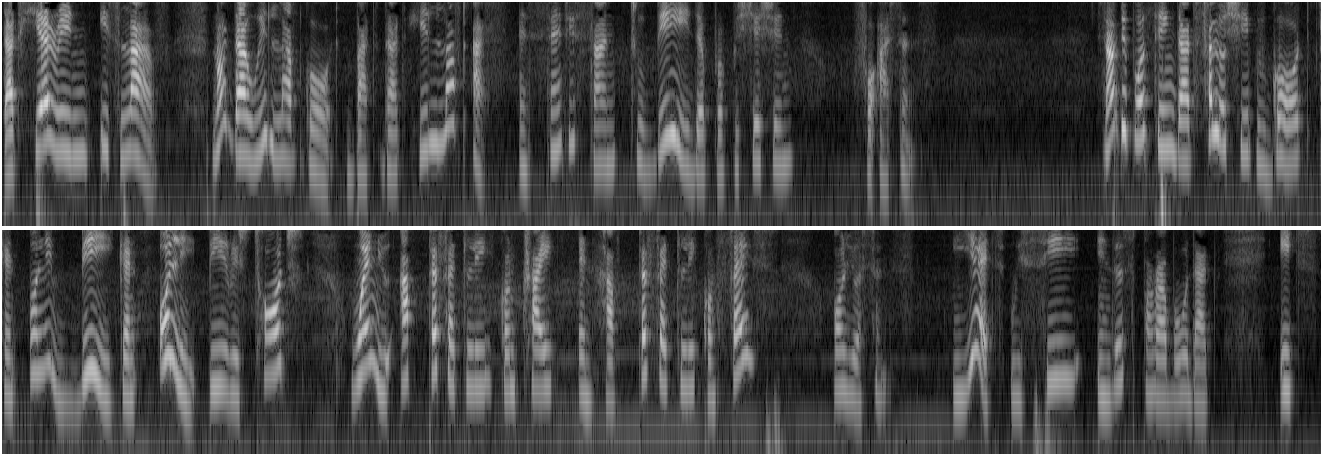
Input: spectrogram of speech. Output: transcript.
that herein is love, not that we loved God, but that he loved us and sent his son to be the propitiation for our sins. Some people think that fellowship with God can only be can only be restored when you are perfectly contrite and have perfectly confessed all your sins. Yet we see in this parable that it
